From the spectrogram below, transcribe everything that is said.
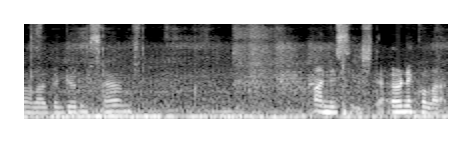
Buralarda görürsem annesi işte örnek olarak.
